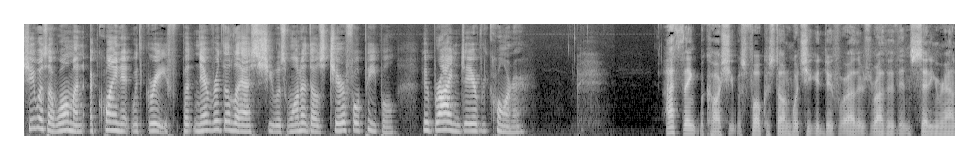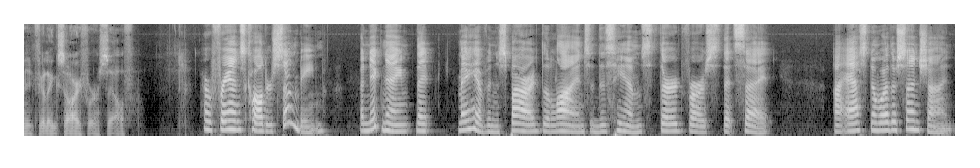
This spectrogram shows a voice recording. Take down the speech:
She was a woman acquainted with grief, but nevertheless she was one of those cheerful people who brightened every corner. I think because she was focused on what she could do for others rather than sitting around and feeling sorry for herself. Her friends called her Sunbeam, a nickname that may have inspired the lines in this hymn's third verse that say, I ask no other sunshine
